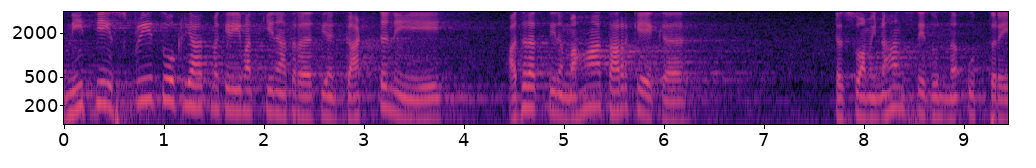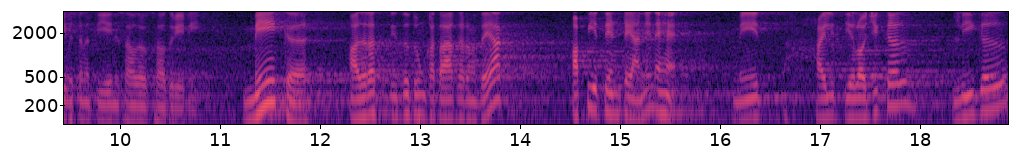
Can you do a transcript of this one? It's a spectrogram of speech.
නීතිය ස්ප්‍රීතෝ ක්‍රියාත්මක කිරීමත් කියන අතර තියෙන ඝට්ටනේ අදටත් තියෙන මහා තර්කයක ස්වාමීන් වහන්සේ දුන්න උත්තරේ මෙතන තියෙන සහෝදර සහෝදරියනි. මේක අදටත් විද්වතුන් කතා කරන දෙයක් අපි එතෙන්ට යන්නේ නැහැ. මේ highly theological legal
